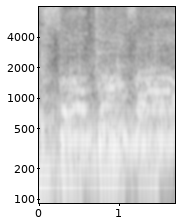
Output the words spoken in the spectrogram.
the sun comes out.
